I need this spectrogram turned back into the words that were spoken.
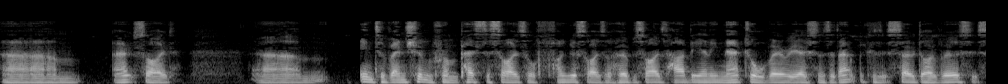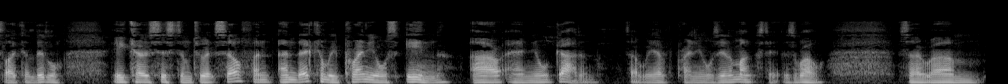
um, outside um, intervention from pesticides or fungicides or herbicides, hardly any natural variations of that because it's so diverse. It's like a little ecosystem to itself and, and there can be perennials in our annual garden. So we have perennials in amongst it as well. So um,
